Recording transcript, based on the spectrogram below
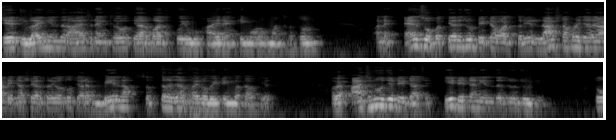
જે જુલાઈની અંદર હાઈએસ્ટ રેન્ક થયો, ત્યારબાદ કોઈ એવું હાઈ રેન્કિંગ વાળો મંથ હતો નહીં. અને એઝ ઓફ અત્યારે જો ડેટા વાત કરીએ લાસ્ટ આપણે જ્યારે આ ડેટા શેર કર્યો હતો, ત્યારે બે લાખ સત્તર હજાર ફાઇલો વેઇટિંગ બતાવતી હતી. હવે આજનો જે ડેટા છે, એ ડેટાની અંદર જો જોઈએ, તો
